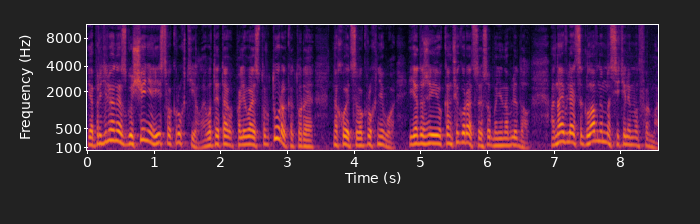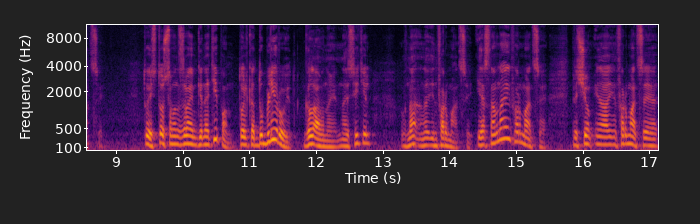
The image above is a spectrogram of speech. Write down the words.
И определенное сгущение есть вокруг тела. И вот эта полевая структура, которая находится вокруг него, и я даже ее конфигурацию особо не наблюдал, она является главным носителем информации. То есть то, что мы называем генотипом, только дублирует главный носитель информации. И основная информация, причем э, информация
